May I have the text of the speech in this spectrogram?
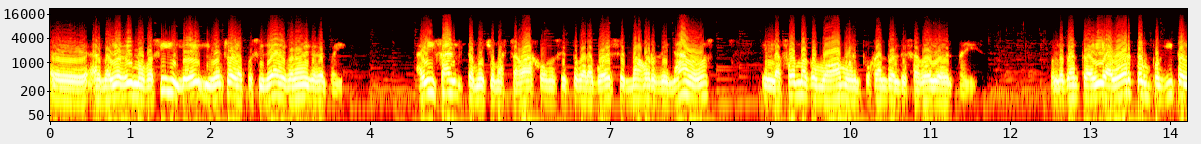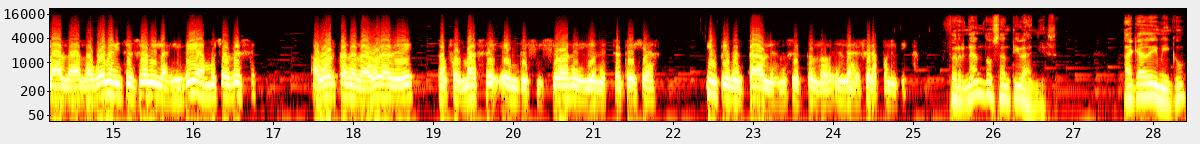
eh, al mayor ritmo posible y dentro de las posibilidades económicas del país. Ahí falta mucho más trabajo, ¿no es cierto?, para poder ser más ordenados en la forma como vamos empujando el desarrollo del país. Por lo tanto, ahí aborta un poquito la, la, buena intención y las ideas muchas veces abortan a la hora de transformarse en decisiones y en estrategias implementables, ¿no es cierto?, en, en las esferas políticas. Fernando Santibáñez, académico,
